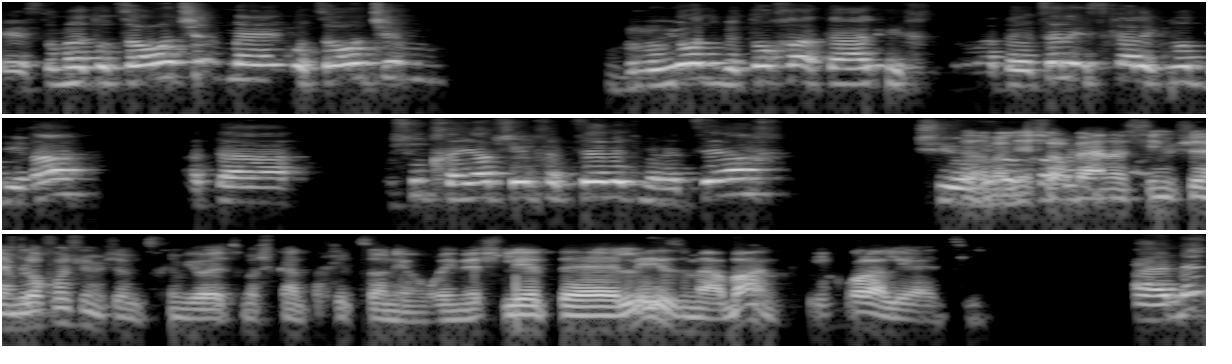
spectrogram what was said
אה, זאת אומרת הוצאות שהן אה, הוצאות שהן בנויות בתוך התהליך. אתה יוצא לעסקה לקנות דירה, אתה פשוט חייב שיהיה לך צוות מנצח, שיוריד אותך... אבל יש הרבה אנשים שהם לא חושבים שהם צריכים יועץ משכנתה חיצוני, אומרים, יש לי את ליז מהבנק, היא יכולה לייעץ לי. האמת,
